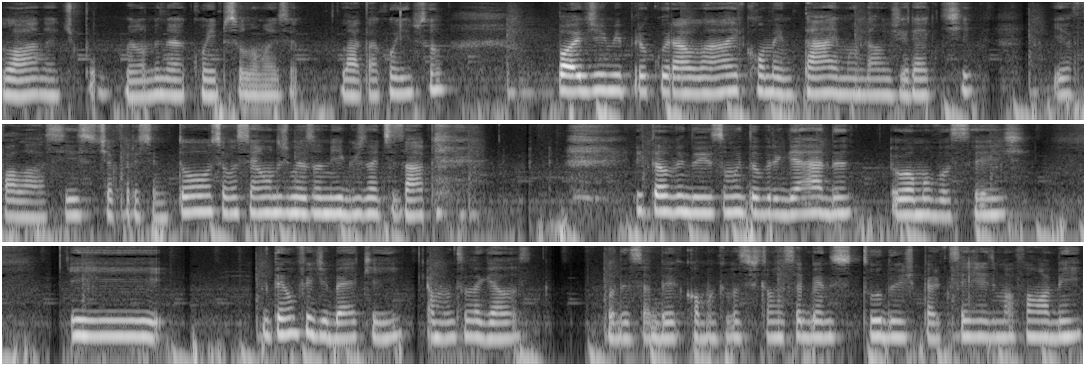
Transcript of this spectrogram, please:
lá, né? Tipo, meu nome não é com Y, mas lá tá com Y. Pode me procurar lá e comentar e mandar um direct ia falar se isso te acrescentou, se você é um dos meus amigos no WhatsApp e tá ouvindo isso, muito obrigada. Eu amo vocês. E tem um feedback aí, é muito legal poder saber como que vocês estão recebendo isso tudo. Eu espero que seja de uma forma bem,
